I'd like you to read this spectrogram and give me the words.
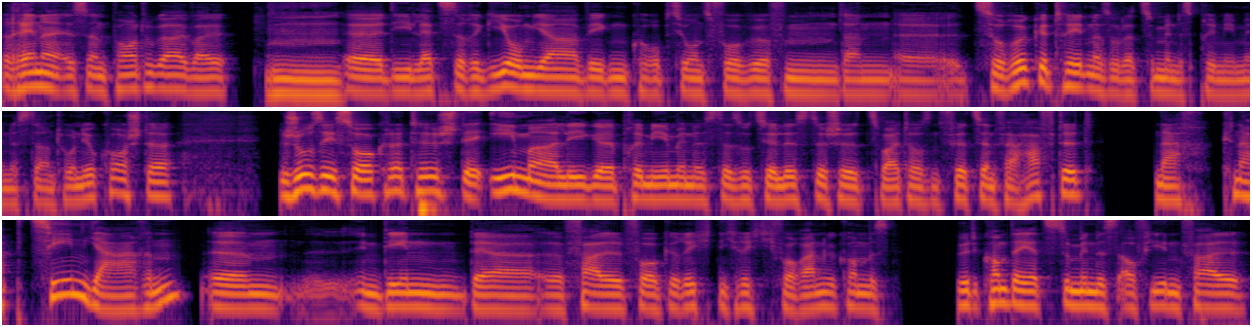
Renner ist in Portugal, weil mm. äh, die letzte Regierung ja wegen Korruptionsvorwürfen dann äh, zurückgetreten ist, oder zumindest Premierminister Antonio Costa. José Socrates, der ehemalige Premierminister sozialistische, 2014 verhaftet nach knapp zehn Jahren, ähm, in denen der äh, Fall vor Gericht nicht richtig vorangekommen ist, wird, kommt er jetzt zumindest auf jeden Fall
